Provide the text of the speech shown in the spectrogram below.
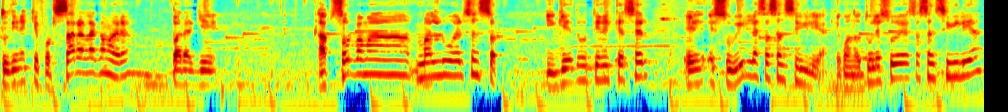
tú tienes que forzar a la cámara para que absorba más, más luz el sensor. Y que tú tienes que hacer es, es subirle esa sensibilidad. Y cuando tú le subes esa sensibilidad,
